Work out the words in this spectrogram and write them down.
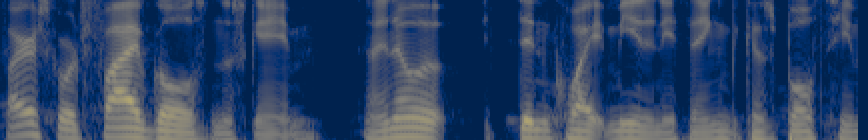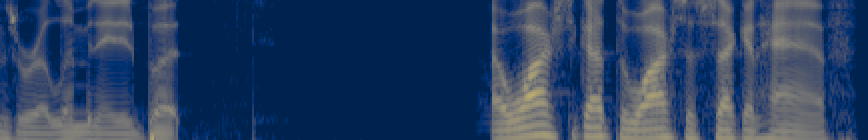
Fire scored five goals in this game, and I know it didn't quite mean anything because both teams were eliminated, but I watched, got to watch the second half,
